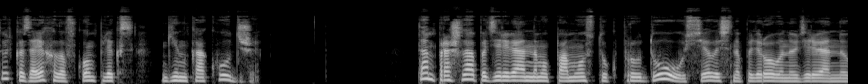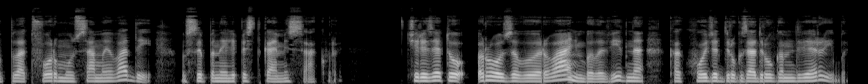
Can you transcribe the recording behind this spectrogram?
Только заехала в комплекс Гинкакуджи. Там прошла по деревянному помосту к пруду, уселась на полированную деревянную платформу у самой воды, усыпанной лепестками сакуры. Через эту розовую рвань было видно, как ходят друг за другом две рыбы.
